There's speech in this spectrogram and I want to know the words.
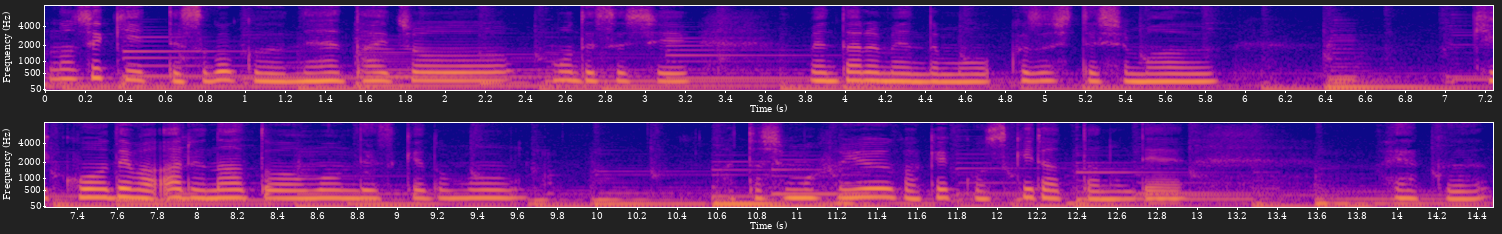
の時期ってすごくね体調もですしメンタル面でも崩してしまう気候ではあるなとは思うんですけども私も冬が結構好きだったので早く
